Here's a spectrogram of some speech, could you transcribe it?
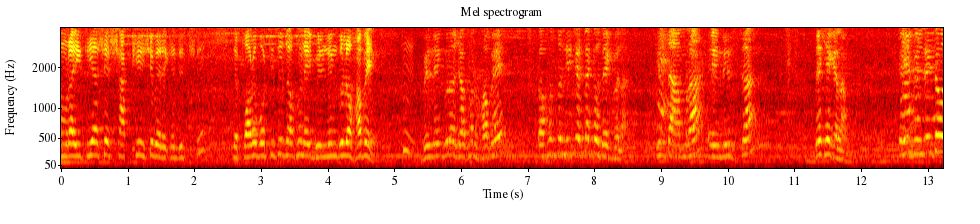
আমরা ইতিহাসের সাক্ষী হিসেবে রেখে দিচ্ছি যে পরবর্তীতে যখন এই বিল্ডিংগুলো হবে বিল্ডিংগুলো যখন হবে তখন তো নিচেরটা কেউ দেখবে না। কিন্তু আমরা এই নিচটা দেখে গেলাম। এই বিল্ডিংটাও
